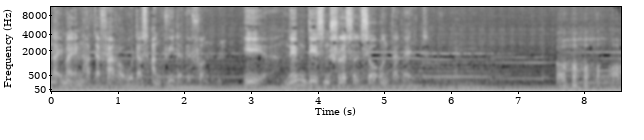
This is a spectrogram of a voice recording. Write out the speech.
Na, immerhin hat der Pharao das Ankh wiedergefunden. Hier, nimm diesen Schlüssel zur Unterwelt. Oh.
